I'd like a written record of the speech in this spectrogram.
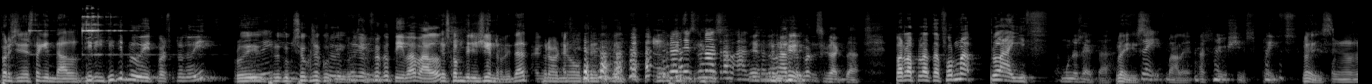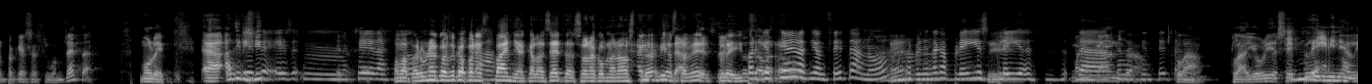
per Ginesta Guindal. Dirigit i produït, però és produït? Produ producció executiva. Producció sí. executiva, val. És com dirigir, en realitat, però no crec que... Però des d'una altra Des banda. d'una altra- Exacte. Per la plataforma Playz, amb una Z. Place. Vale, es diu així, Playz. Place. No sé per què s'escriu amb Z. Molt bé. Uh, ha dirigit... És, és mm, generació... Home, per una cosa que fan a. Espanya, que la Z sona com la nostra, ja està bé. Play. Perquè és generació Z, no? Eh? Representa que Play és Sí. Play de generació Z. Clar, clar, jo hauria de ser És Play. Millennial.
